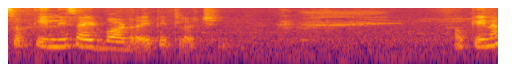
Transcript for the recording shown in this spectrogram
సో కింది సైడ్ బార్డర్ అయితే ఇట్లా వచ్చింది. ఓకేనా?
